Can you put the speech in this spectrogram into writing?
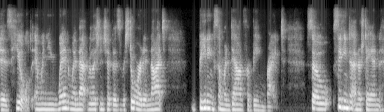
is healed and when you win when that relationship is restored and not beating someone down for being right. So, seeking to understand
